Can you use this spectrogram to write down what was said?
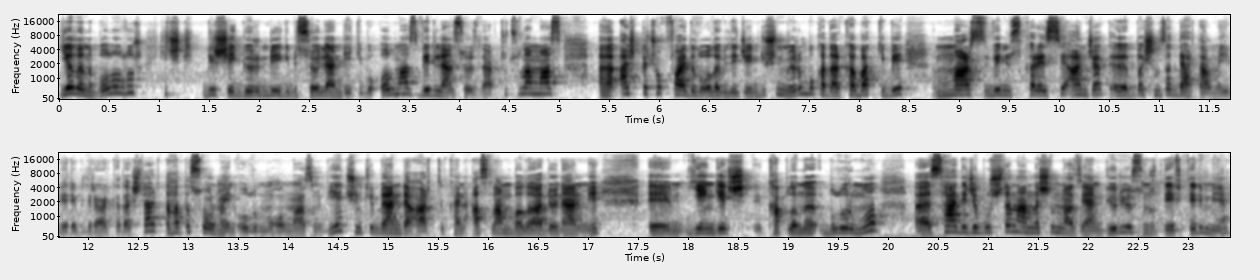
Yalanı bol olur. Hiçbir şey göründüğü gibi söylendiği gibi olmaz. Verilen sözler tutulamaz. E, aşkta çok faydalı olabileceğini düşünmüyorum. Bu kadar kabak gibi Mars, Venüs karesi ancak e, başınıza dert almayı verebilir arkadaşlar. Daha da sormayın olur mu olmaz mı diye. Çünkü ben de artık hani aslan balığa döner mi? E, yengeç kaplanı bulur mu? E, sadece burçtan anlaşılmaz. Yani görüyorsunuz defteri mi?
